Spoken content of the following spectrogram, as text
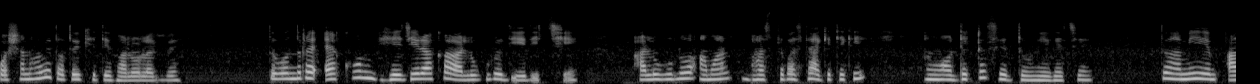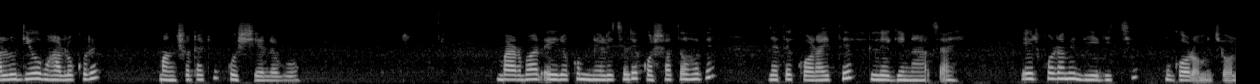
কষানো হবে ততই খেতে ভালো লাগবে। তো বন্ধুরা, এখন ভেজে রাখা আলুগুলো দিয়ে দিচ্ছি। আলুগুলো আমার ভাজতে ভাজতে আগে থেকেই অর্ধেকটা সেদ্ধ হয়ে গেছে। তো আমি আলু দিয়েও ভালো করে মাংসটাকে কষিয়ে নেব। বারবার এই রকম নেড়ে চেড়ে কষাতে হবে যাতে কড়াইতে লেগে না যায়। এরপর আমি দিয়ে দিচ্ছি গরম জল।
